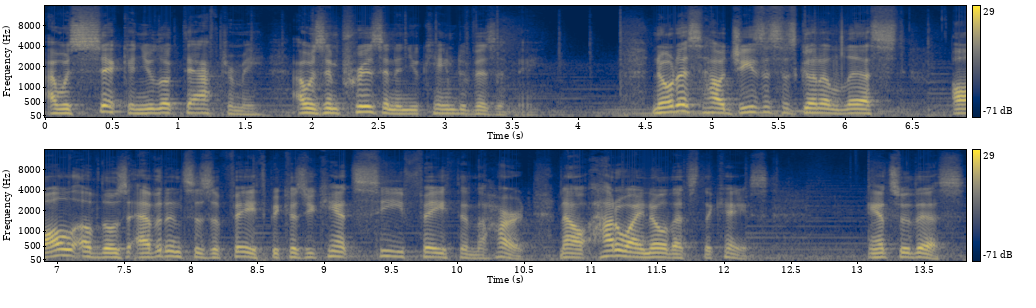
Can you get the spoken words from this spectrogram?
I was sick, and you looked after me. I was in prison, and you came to visit me. Notice how Jesus is going to list all of those evidences of faith because you can't see faith in the heart. Now, how do I know that's the case? Answer this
